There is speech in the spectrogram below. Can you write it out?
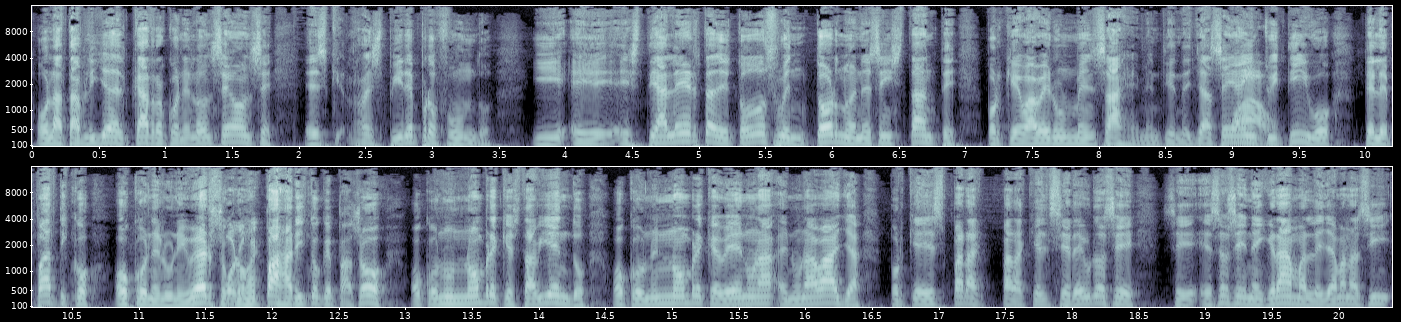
o la tablilla del carro con el 1111, es que respire profundo y eh, esté alerta de todo su entorno en ese instante, porque va a haber un mensaje, ¿me entiende? Ya sea Wow. intuitivo, telepático o con el universo, Por con un pajarito que pasó, o con un nombre que está viendo, o con un nombre que ve en una, en una valla, porque es para, para que el cerebro se, se, esos enegramas, le llaman así,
